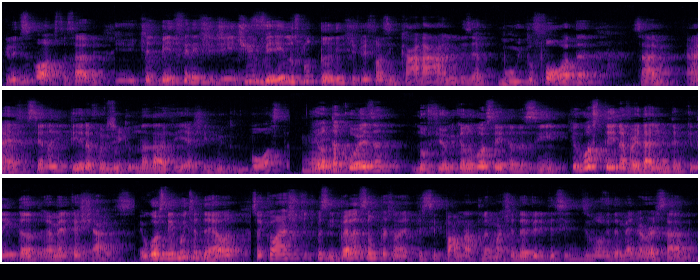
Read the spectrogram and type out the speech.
Grandes bosta, sabe? E que é bem diferente de a gente ver eles lutando e a gente ver e falar assim, caralho, eles é muito foda. Sabe? Ah, essa cena inteira foi Sim. muito nada a ver, achei muito bosta. É. E outra coisa no filme que eu não gostei tanto assim, que eu gostei na verdade, ao mesmo tempo que nem tanto, é a América Chaves. Eu gostei muito dela, só que eu acho que, tipo assim, pra ela ser um personagem principal na trama, acho que ela deveria ter sido desenvolvida melhor, sabe?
